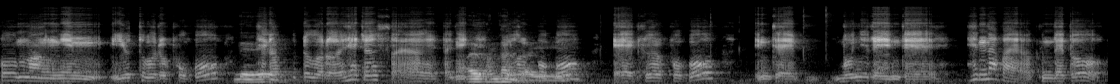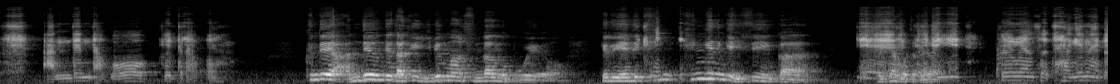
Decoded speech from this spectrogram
보호망님 유튜브를 보고 네. 제가 그쪽으로 해줬어요. 그랬더니 아유, 감사합니다. 그걸 예. 보고 예 그걸 보고 이제 문의를 이제 했나 봐요. 근데도 안 된다고 그러더라고요. 근데 안 되는데 나중에 200만 원 준다는 건 뭐예요? 그래도 얘들 캥, 캥기는 게 있으니까 예, 그렇게 한 거잖아요. 이, 그러면서 자기네가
